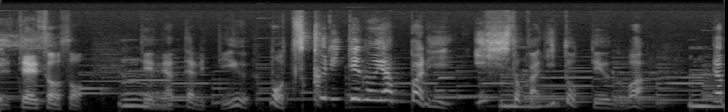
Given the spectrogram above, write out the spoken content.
ってそうそううん、っていうのやったりっていうもう作り手のやっぱり意思とか意図っていうのは、うん。や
